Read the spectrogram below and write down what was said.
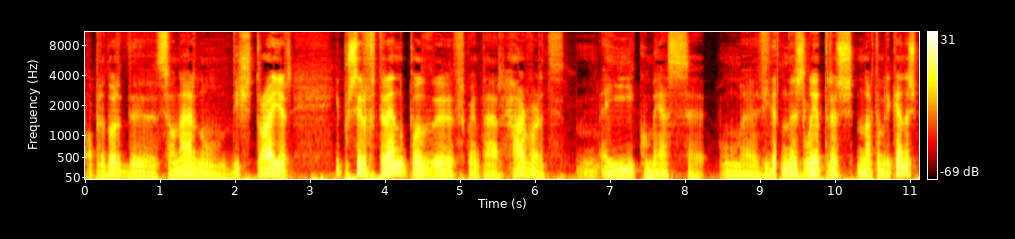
operador de sonar num destroyer e, por ser veterano, pôde frequentar Harvard. Aí começa uma vida nas letras norte-americanas.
